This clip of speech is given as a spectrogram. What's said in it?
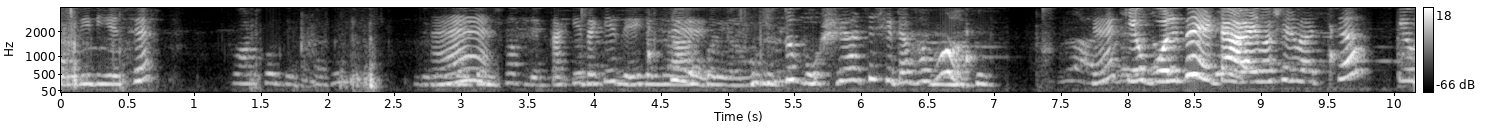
বৌদি দিয়েছে। হ্যাঁ তাকিয়ে তাকিয়ে দেখছে। কিন্তু বসে আছে সেটা ভাবো? হ্যাঁ কেউ বলবে এটা আড়াই মাসের বাচ্চা কেউ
